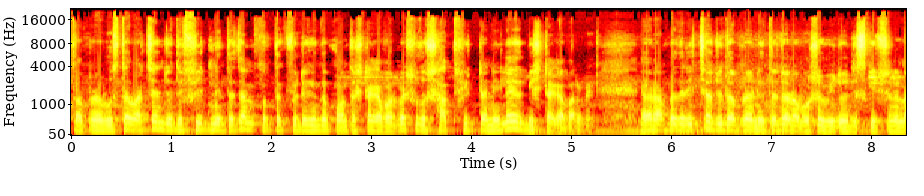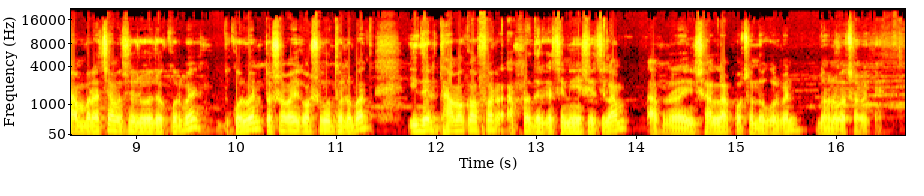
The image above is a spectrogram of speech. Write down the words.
তো আপনারা বুঝতে পারছেন, যদি ফিট নিতে চান, প্রত্যেক ফিটে কিন্তু পঞ্চাশ টাকা পারবে শুধু সাত ফিটটা নিলে বিশ টাকা পারবে। এবার আপনাদের ইচ্ছা, যদি আপনারা নিতে চান, অবশ্যই ভিডিও ডিসক্রিপশনে নাম্বার আছে, আমার সাথে যোগাযোগ করবে, করবেন। তো সবাইকে অসংখ্য ধন্যবাদ। ঈদের ধামাক অফার আপনাদের কাছে নিয়ে এসেছিলাম। আপনারা ইনশাল্লাহ পছন্দ করবেন। ধন্যবাদ সবাইকে।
